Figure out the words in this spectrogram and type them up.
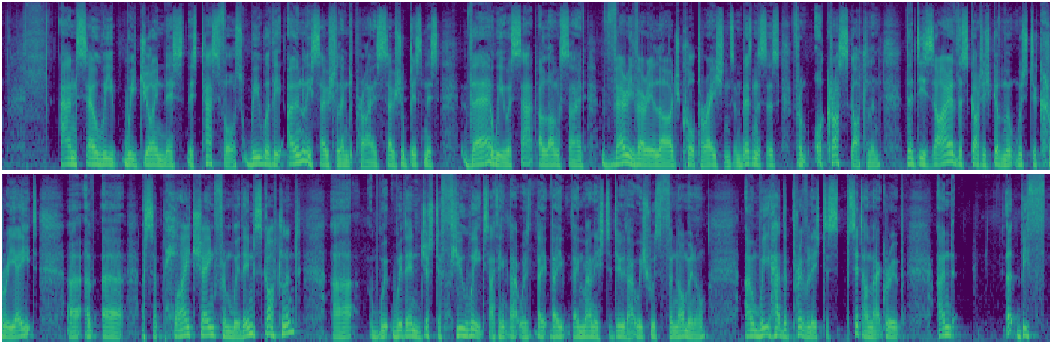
And so we we joined this this task force. We were the only social enterprise, social business there. We were sat alongside very very large corporations and businesses from across Scotland. The desire of the Scottish government was to create a, a, a supply chain from within Scotland. Uh, w- within just a few weeks, I think that was they, they they managed to do that, which was phenomenal. And we had the privilege to sit on that group and uh,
